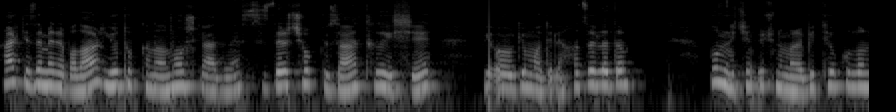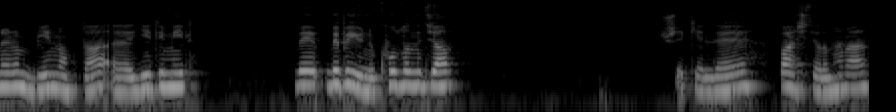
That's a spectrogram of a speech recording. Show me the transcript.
Herkese merhabalar. YouTube kanalıma hoş geldiniz. Sizlere çok güzel tığ işi bir örgü modeli hazırladım. Bunun için 3 numara bir tığ kullanıyorum. 1.7 mil ve bebe yünü kullanacağım. Şu şekilde başlayalım hemen.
